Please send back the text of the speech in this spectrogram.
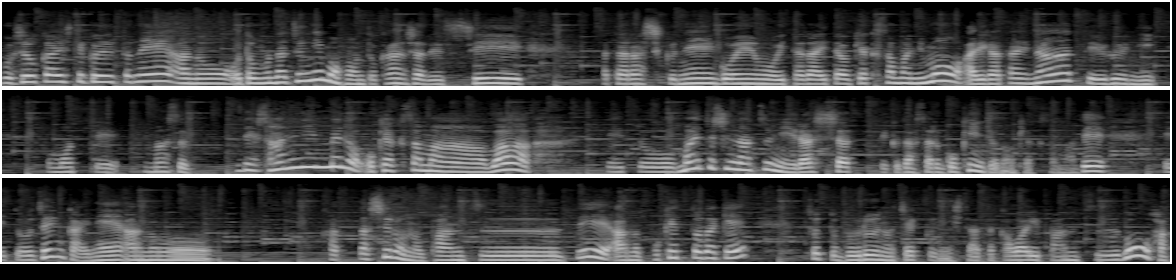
ご紹介してくれたね、あの、お友達にも本当感謝ですし、新しくね、ご縁をいただいたお客様にもありがたいなっていうふうに思っています。で、3人目のお客様は、えーと、毎年夏にいらっしゃってくださるご近所のお客様で、えーと、前回ね、あの買った白のパンツであのポケットだけちょっとブルーのチェックにしてあった可愛いパンツを履い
